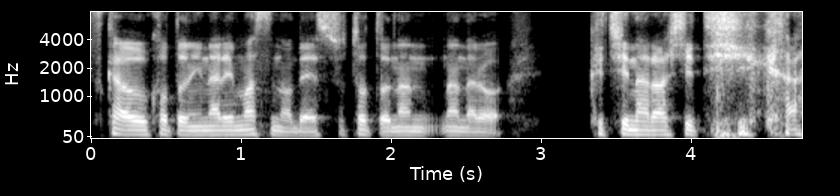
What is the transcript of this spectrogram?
使うことになりますので、ちょっとなん、なんだろう、口鳴らしっていうか、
